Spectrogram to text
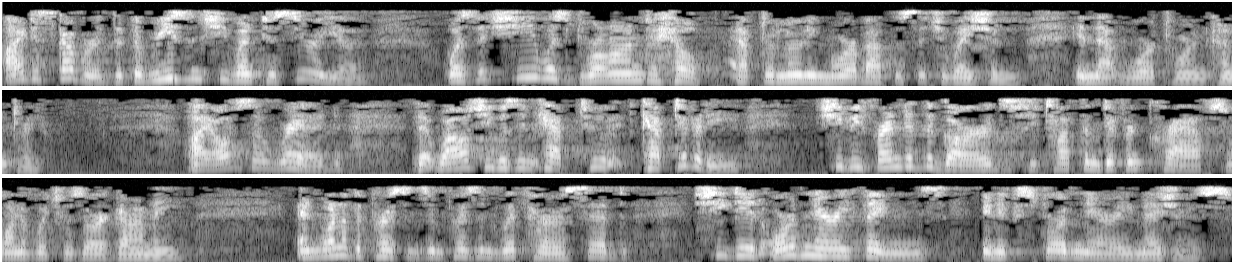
I discovered that the reason she went to Syria was that she was drawn to help after learning more about the situation in that war torn country. I also read that while she was in captivity, she befriended the guards. She taught them different crafts, one of which was origami. And one of the persons imprisoned with her said she did ordinary things in extraordinary measures.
